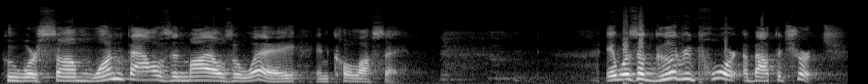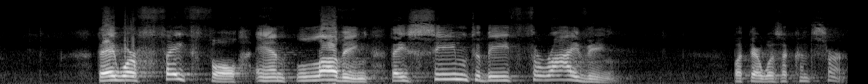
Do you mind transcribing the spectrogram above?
who were some 1,000 miles away in Colossae. It was a good report about the church. They were faithful and loving. They seemed to be thriving. But there was a concern.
